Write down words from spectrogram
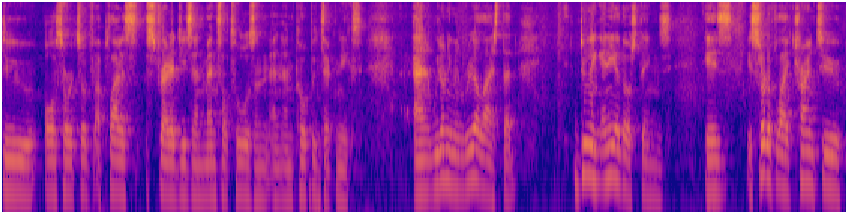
do all sorts of apply s- strategies and mental tools and, and, and coping techniques. And we don't even realize that doing any of those things is is sort of like trying to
